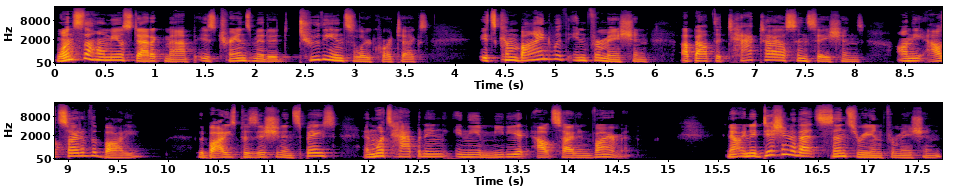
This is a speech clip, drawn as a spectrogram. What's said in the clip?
Once the homeostatic map is transmitted to the insular cortex, it's combined with information about the tactile sensations on the outside of the body, the body's position in space, and what's happening in the immediate outside environment. Now, in addition to that sensory information,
